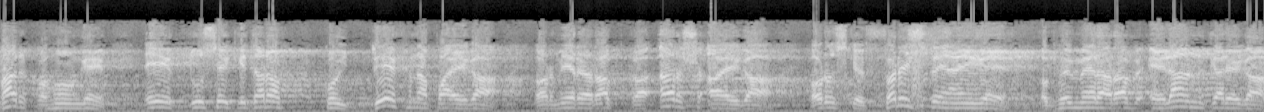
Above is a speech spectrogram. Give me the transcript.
غرق ہوں گے، ایک دوسرے کی طرف کوئی دیکھ نہ پائے گا اور میرے رب کا عرش آئے گا اور اس کے فرشتے آئیں گے اور پھر میرا رب اعلان کرے گا۔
